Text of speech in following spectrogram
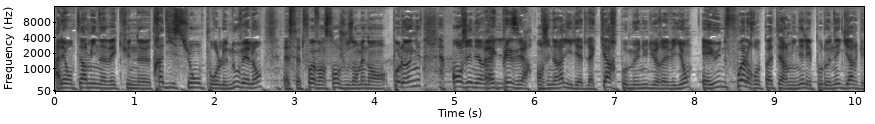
Allez, on termine avec une tradition pour le nouvel an. Cette fois, Vincent, je vous emmène en Pologne. En général, avec plaisir. En général, il y a de la carpe au menu du réveillon. Et une fois le repas terminé, les Polonais gardent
